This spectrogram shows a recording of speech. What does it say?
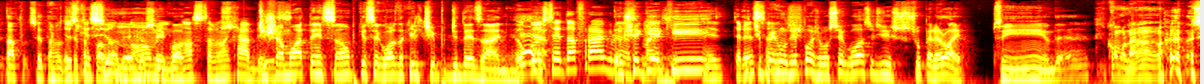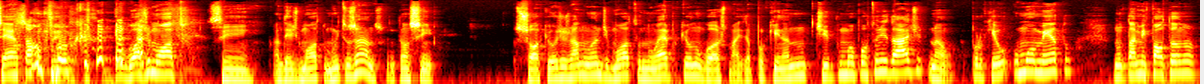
tá, você tá, Eu você tá esqueci falando. o Eu sei nome. qual. Nossa, tava na cabeça. Te chamou a atenção porque você gosta daquele tipo de design. Eu É. gostei da fragrância. Eu cheguei mas aqui é e te perguntei, poxa, você gosta de super-herói? Sim, como não? Certo? Só um pouco. Eu gosto de moto. Sim. Andei de moto muitos anos. Então, assim. Só que hoje eu já não ando de moto, não é porque eu não gosto mais, é porque ainda não tive uma oportunidade, não. Porque o, momento não tá me faltando,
